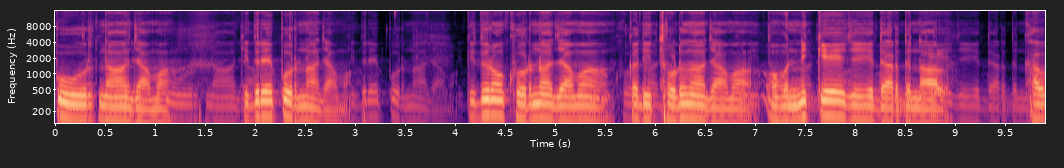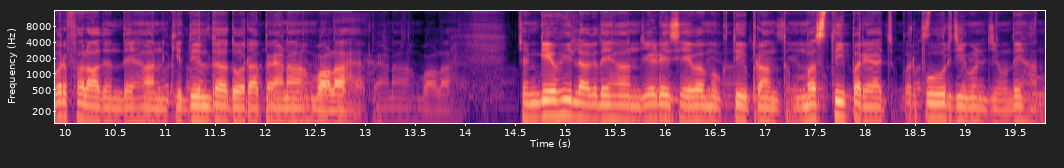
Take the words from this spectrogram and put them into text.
ਭੂਰ ਨਾ ਜਾਵਾਂ, ਕਿਧਰੇ ਭੁਰ ਨਾ ਜਾਵਾਂ, ਕਿਧਰੋਂ ਖੁਰ ਨਾ ਜਾਵਾਂ, ਕਦੀ ਥੁੜ ਨਾ ਜਾਵਾਂ, ਉਹ ਨਿੱਕੇ ਜਿਹੇ ਦਰਦ ਨਾਲ ਖਬਰ ਫੈਲਾ ਦਿੰਦੇ ਹਨ ਕਿ ਦਿਲ ਦਾ ਦੌਰਾ ਪੈਣਾ ਵਾਲਾ ਹੈ। ਚੰਗੇ ਉਹੀ ਲੱਗਦੇ ਹਨ ਜਿਹੜੇ ਸੇਵਾ ਮੁਕਤੀ ਉਪਰੰਤ ਮਸਤੀ ਭਰਿਆ ਭਰਪੂਰ ਜੀਵਨ ਜਿਉਂਦੇ ਹਨ।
